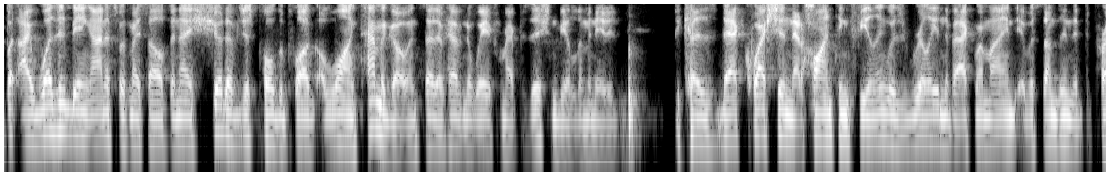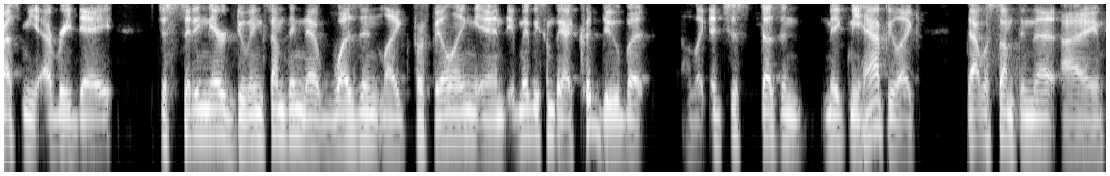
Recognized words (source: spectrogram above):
But I wasn't being honest with myself, and I should have just pulled the plug a long time ago instead of having to wait for my position to be eliminated. Because that question, that haunting feeling, was really in the back of my mind. It was something that depressed me every day. Just sitting there doing something that wasn't like fulfilling, and it may be something I could do, but I was like, it just doesn't make me happy. Like that was something that I,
